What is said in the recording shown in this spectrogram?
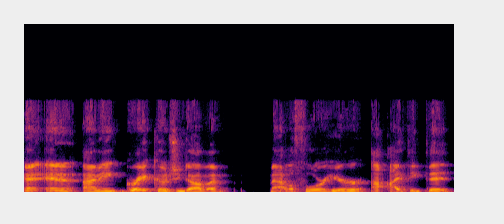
and, and, I mean, great coaching job Matt LaFleur here. I, think that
